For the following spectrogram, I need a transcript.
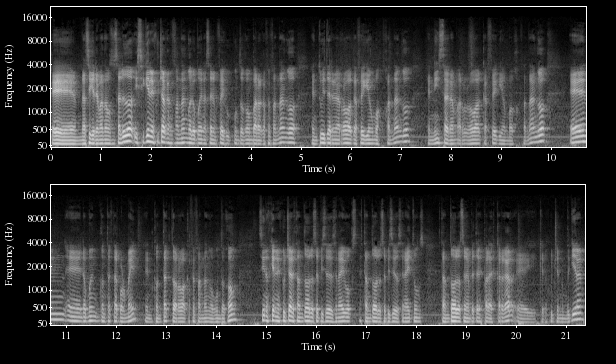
Eh, así que le mandamos un saludo. Y si quieren escuchar Café Fandango, lo pueden hacer en facebook.com barra Café Fandango, en Twitter en arroba café-fandango, en Instagram arroba café-fandango, en, eh, lo pueden contactar por mail en contacto arroba cafefandango.com. Si nos quieren escuchar, están todos los episodios en iVoox, están todos los episodios en iTunes, están todos los MP3 para descargar eh, que lo escuchen donde quieran.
